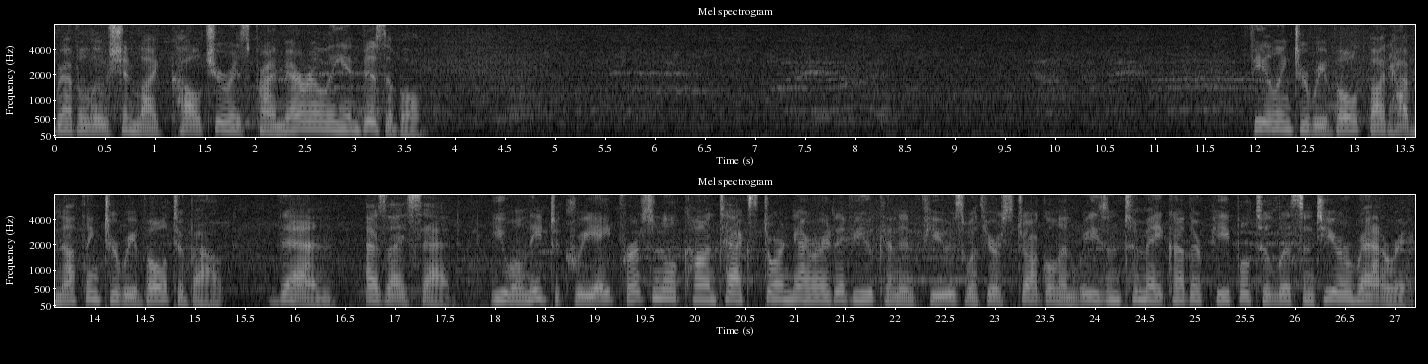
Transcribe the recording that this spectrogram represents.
Revolution like culture is primarily invisible. feeling to revolt but have nothing to revolt about. Then, as I said, you will need to create personal context or narrative you can infuse with your struggle and reason to make other people to listen to your rhetoric.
